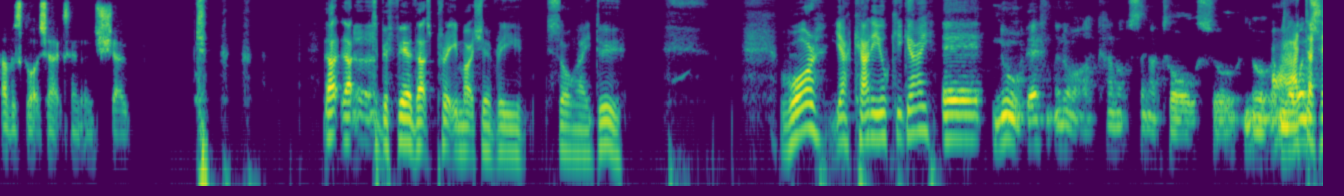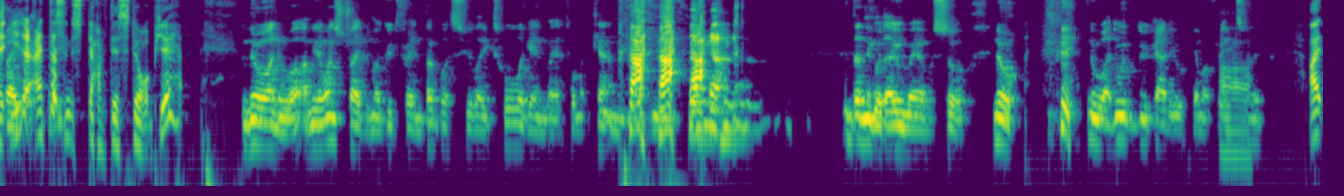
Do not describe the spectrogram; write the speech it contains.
have a Scottish accent and shout. That, that to be fair, that's pretty much every song I do. War, you a karaoke guy? Uh, no, definitely not. I cannot sing at all. So no. I Oh, mean, I it doesn't, tried it doesn't have to stop you. No, I know. I mean, I once tried with my good friend Douglas, who likes "Whole Again" by Atomic Kitten. it didn't go down well. So no, no, I don't do karaoke. I'm afraid. Ah. sorry. I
